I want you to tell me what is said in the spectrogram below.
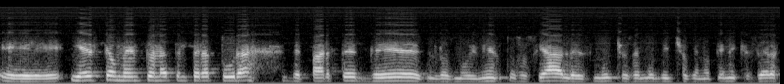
eh, y este aumento en la temperatura de parte de los movimientos sociales, muchos hemos dicho que no tiene que ser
